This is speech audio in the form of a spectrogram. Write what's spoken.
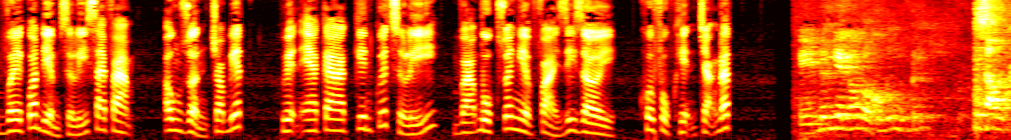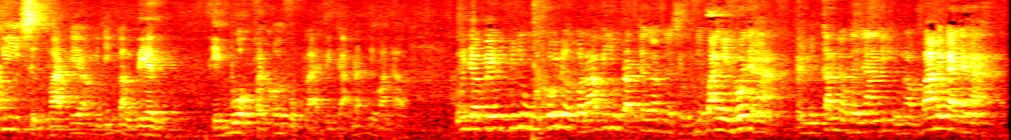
Về quan điểm xử lý sai phạm, ông Duẩn cho biết huyện EK kiên quyết xử lý và buộc doanh nghiệp phải di rời, khôi phục hiện trạng đất. Thì đương nhiên đóng đồ không đúng mục đích. Sau khi xử phạt vi phạm chính bằng tiền thì buộc phải khôi phục lại tình trạng đất như ban đầu. Bây giờ ví, ví dụ một khối lượng của nó ví dụ đặt cho giả sử như 3.000 khối chẳng hạn, thì mình căn vào thời gian ví dụ là 30 ngày chẳng hạn.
